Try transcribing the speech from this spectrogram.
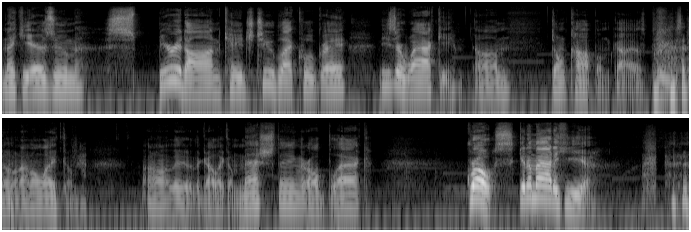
Nike Air Zoom Spiridon Cage 2 Black Cool Gray. These are wacky. Um, don't cop them, guys. Please don't. I don't like them. I don't. They they got like a mesh thing. They're all black. Gross. Get them out of here.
